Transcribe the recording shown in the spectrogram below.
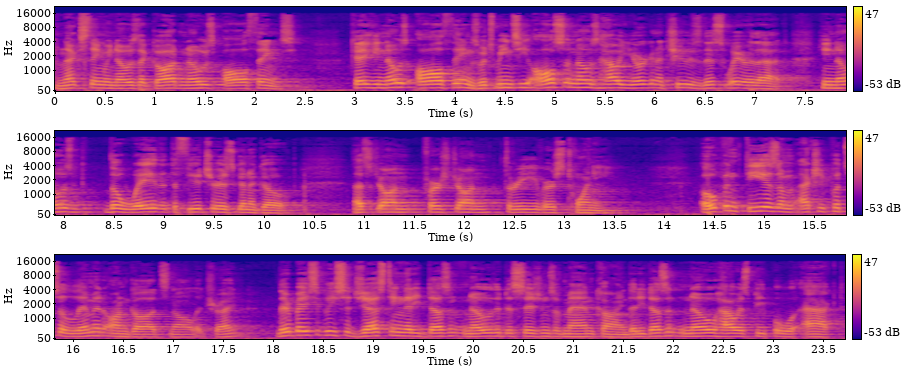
The next thing we know is that God knows all things. Okay, he knows all things, which means he also knows how you're going to choose this way or that. He knows the way that the future is going to go. That's John 1 John 3 verse 20. Open theism actually puts a limit on God's knowledge, right? They're basically suggesting that he doesn't know the decisions of mankind, that he doesn't know how his people will act,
